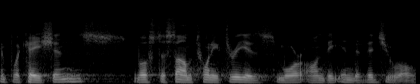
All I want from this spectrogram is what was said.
implications. Most of Psalm 23 is more on the individual.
